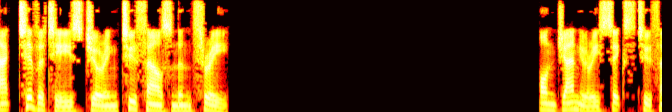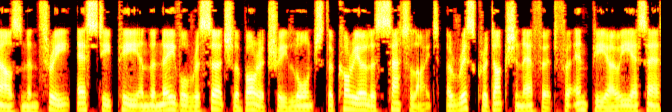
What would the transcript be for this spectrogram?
Activities during 2003 On January 6, 2003, STP and the Naval Research Laboratory launched the Coriolis satellite, a risk reduction effort for NPOESS,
